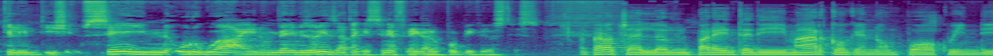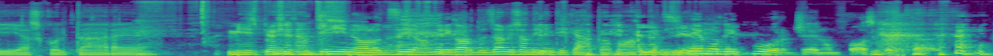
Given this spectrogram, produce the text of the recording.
Che lì dici, se in Uruguay non viene visualizzata, che se ne frega, lo pubblichi lo stesso. Però c'è il, il parente di Marco che non può quindi ascoltare mi dispiace tantissimo. lo zio, non mi ricordo, già mi sono dimenticato. lo zio dei Purge, non può ascoltare.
